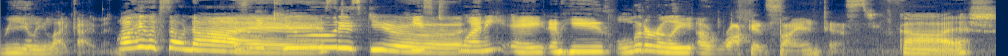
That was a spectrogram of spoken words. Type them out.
really like Ivan. oh, he looks so nice. Isn't he cute? He's cute. He's 28 and he's literally a rocket scientist, Gosh.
